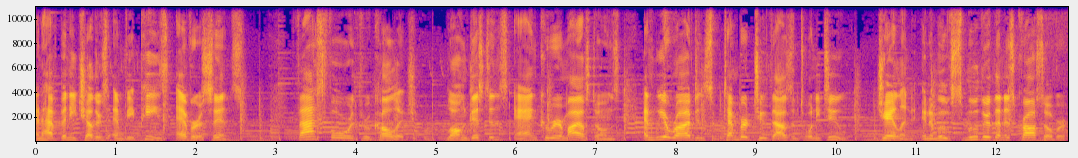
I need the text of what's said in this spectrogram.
and have been each other's MVPs ever since. Fast forward through college, long distance, and career milestones, and we arrived in September 2022. Jalen, in a move smoother than his crossover,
